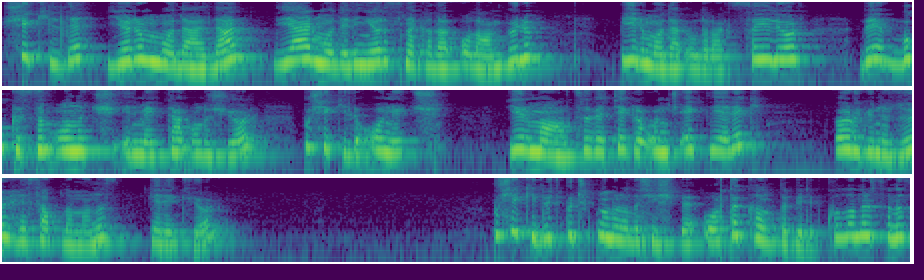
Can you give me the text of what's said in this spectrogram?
Şu şekilde yarım modelden diğer modelin yarısına kadar olan bölüm bir model olarak sayılıyor. Ve bu kısım 13 ilmekten oluşuyor. Bu şekilde 13, 26 ve tekrar 13 ekleyerek örgünüzü hesaplamanız gerekiyor. Bu şekilde 3,5 numaralı şiş ve orta kalınlıkta bir ip kullanırsanız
